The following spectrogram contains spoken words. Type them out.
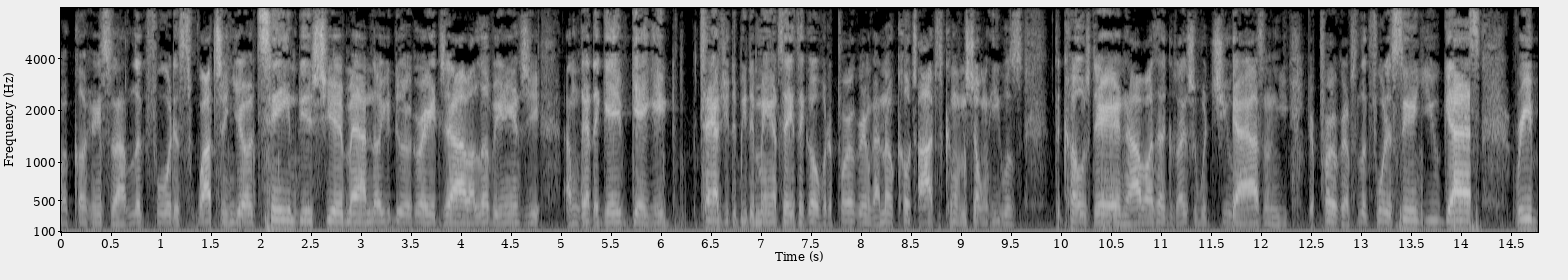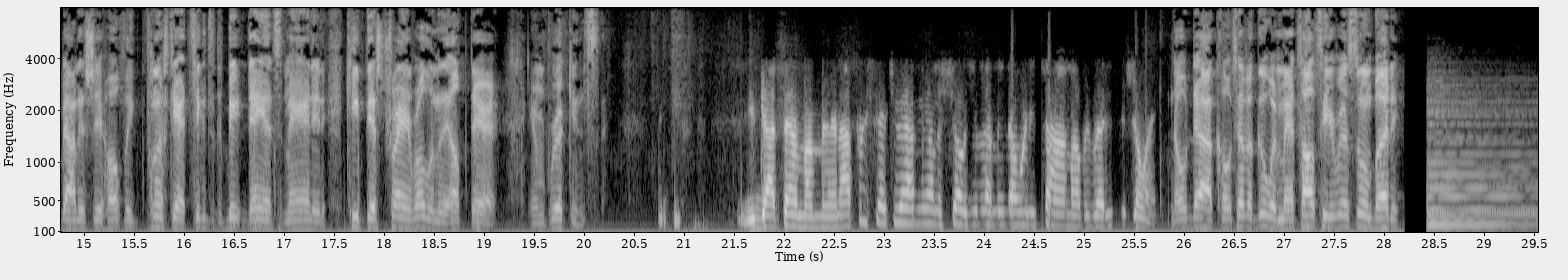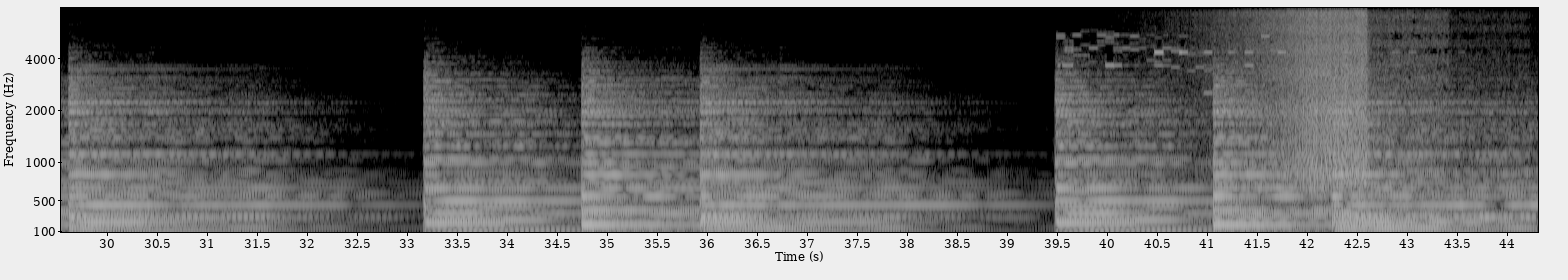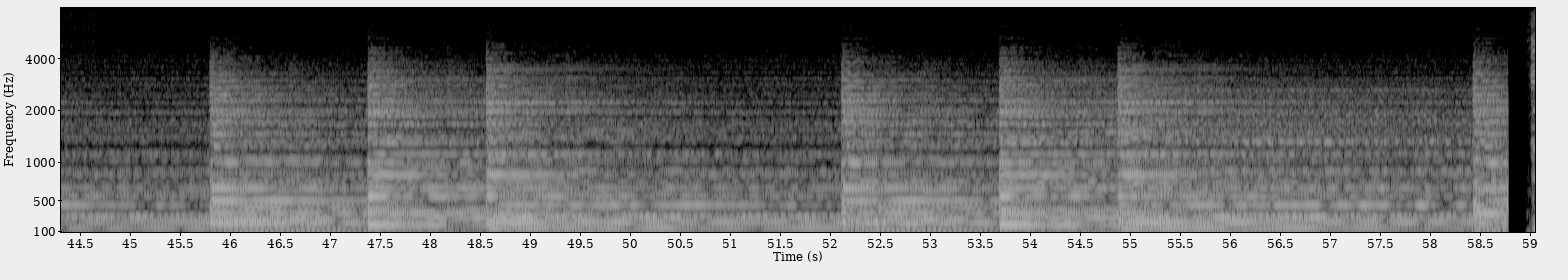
Well, Coach Henderson, I look forward to watching your team this year, man. I know you do a great job. I love your energy. I'm glad they gave, gave, gave tabbed you to be the man to take over the program. I know Coach Hodges come on the show when he was the coach there, and I was had a relationship with you guys and your program. So look forward to seeing you guys rebound this shit. Hopefully, punch that ticket to the big dance, man, and keep this train rolling up there in Brookings. You got that, my man. I appreciate you having me on the show. You let me know anytime. I'll be ready to join. No doubt, Coach. Have a good one, man. Talk to you real soon, buddy.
